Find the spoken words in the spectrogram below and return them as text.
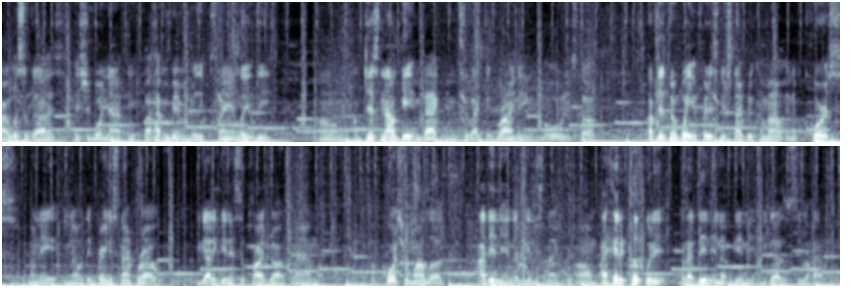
Alright, what's up guys? It's your boy Nappy. I haven't been really playing lately. Um, I'm just now getting back into like the grinding mode and stuff. I've just been waiting for this new sniper to come out and of course when they you know they bring the sniper out, you gotta get in supply drops, man. Like, of course for my luck, I didn't end up getting a sniper. Um, I hit a clip with it, but I didn't end up getting it. You guys will see what happened.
